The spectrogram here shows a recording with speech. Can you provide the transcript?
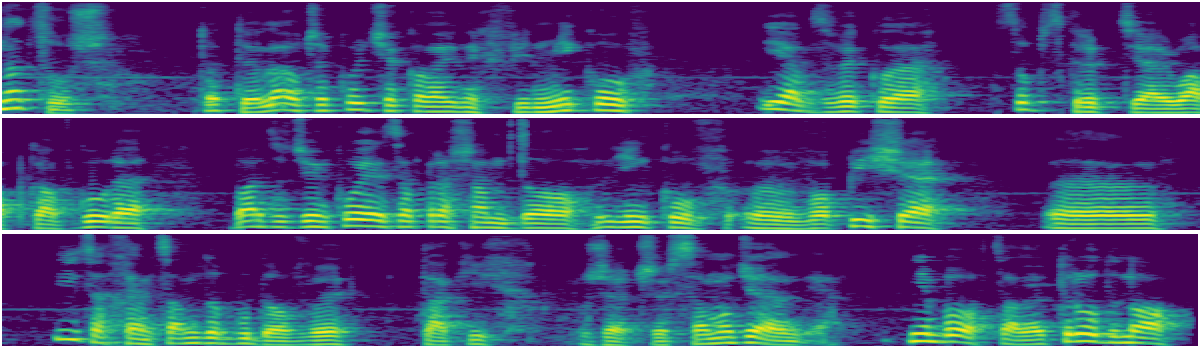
No cóż, to tyle. Oczekujcie kolejnych filmików i jak zwykle subskrypcja i łapka w górę. Bardzo dziękuję, zapraszam do linków e, w opisie e, i zachęcam do budowy takich rzeczy samodzielnie. Nie było wcale trudno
